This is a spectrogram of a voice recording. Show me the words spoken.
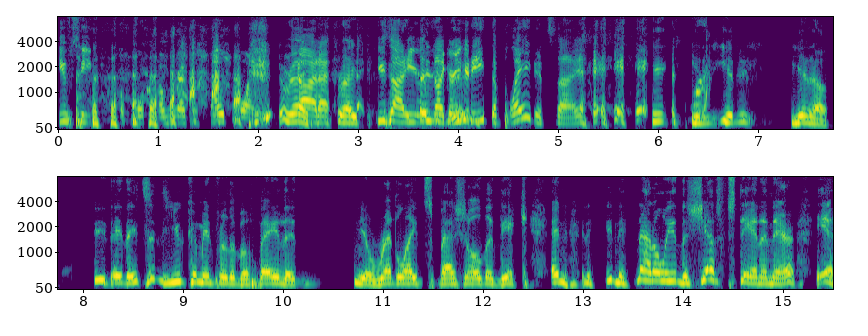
You've seen before over at the South Point. Right, God, I- right. You thought you were like, are you going to eat the plate? It's uh, you, you, you, know, they, they said you come in for the buffet, the you know, red light special, the, the and not only the chef standing there, yeah,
